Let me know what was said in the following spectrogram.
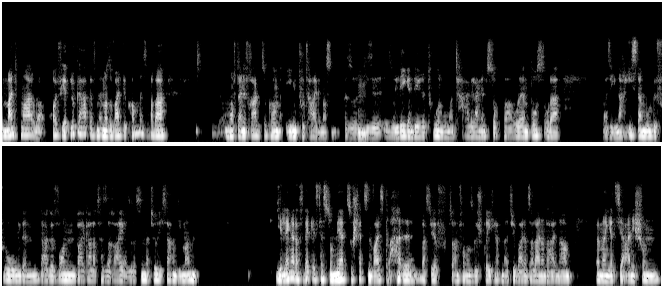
manchmal oder häufiger Glück gehabt, dass man immer so weit gekommen ist, aber um auf deine Frage zu kommen, eben total genossen. Also mhm. diese so legendäre Touren, wo man tagelang im Zug war oder im Bus oder weiß ich, nach Istanbul geflogen, denn da gewonnen bei Galatasaray. Also das sind natürlich Sachen, die man, je länger das weg ist, desto mehr zu schätzen weiß, gerade was wir zu Anfang unseres Gesprächs hatten, als wir beide uns allein unterhalten haben, wenn man jetzt ja eigentlich schon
